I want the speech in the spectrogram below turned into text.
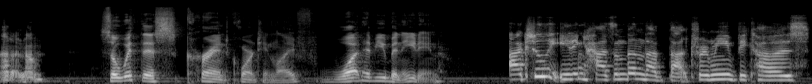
i don't know so, with this current quarantine life, what have you been eating? Actually, eating hasn't been that bad for me because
